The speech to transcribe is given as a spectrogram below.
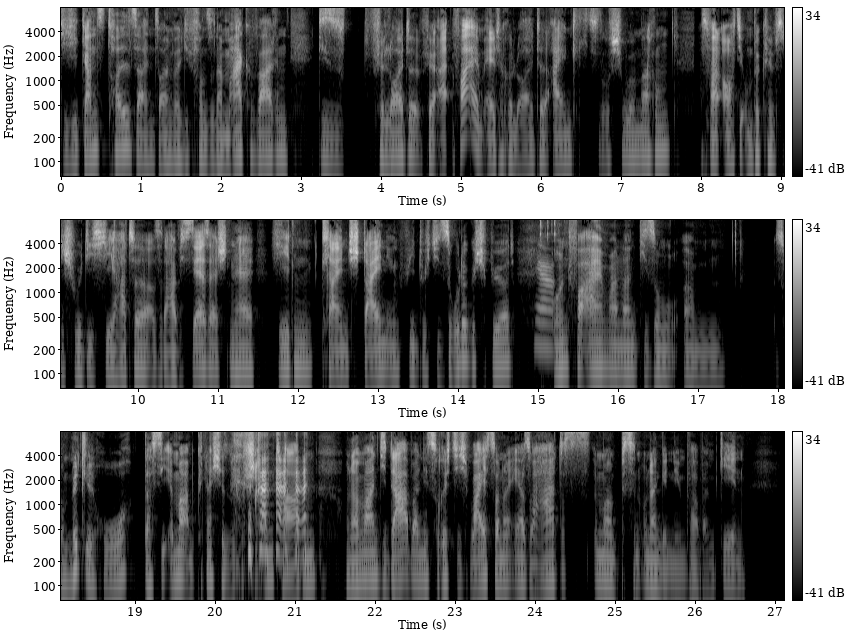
die ganz toll sein sollen, weil die von so einer Marke waren, die so für Leute, für vor allem ältere Leute eigentlich so Schuhe machen. Das waren auch die unbequemsten Schuhe, die ich je hatte. Also da habe ich sehr, sehr schnell jeden kleinen Stein irgendwie durch die Sohle gespürt. Ja. Und vor allem waren dann die so, ähm, so mittelhoch, dass sie immer am Knöchel so geschrammt haben. Und dann waren die da aber nicht so richtig weich, sondern eher so hart, dass es immer ein bisschen unangenehm war beim Gehen.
